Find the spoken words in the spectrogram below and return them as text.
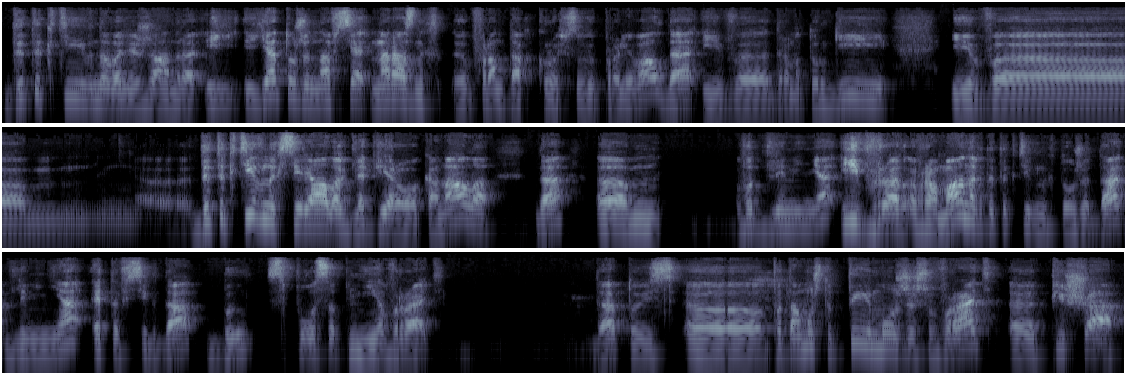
детективного ли жанра, и, и я тоже на, вся, на разных э, фронтах кровь свою проливал, да, и в драматургии, и в э, детективных сериалах для Первого канала, да, э, вот для меня, и в, в романах детективных тоже, да, для меня это всегда был способ не врать да, то есть, э, потому что ты можешь врать, э, пиша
